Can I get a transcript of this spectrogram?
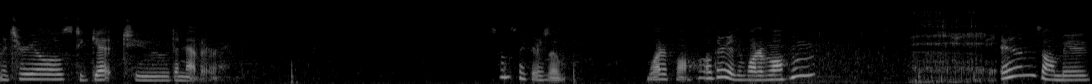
materials to get to the nether. Sounds like there's a waterfall. Oh, there is a waterfall. Hmm and zombies.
